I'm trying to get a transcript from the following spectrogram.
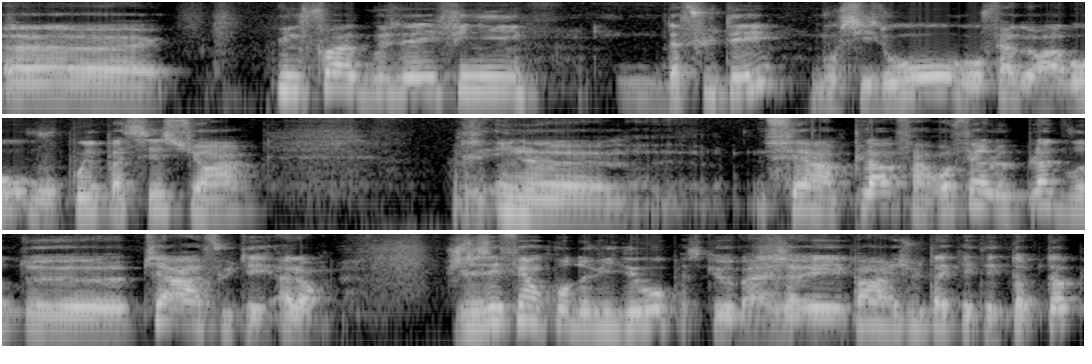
Euh, une fois que vous avez fini d'affûter vos ciseaux, vos fers de rabot, vous pouvez passer sur un, une, faire un plat, enfin refaire le plat de votre euh, pierre à affûter. Alors je les ai fait en cours de vidéo parce que bah, j'avais pas un résultat qui était top top.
